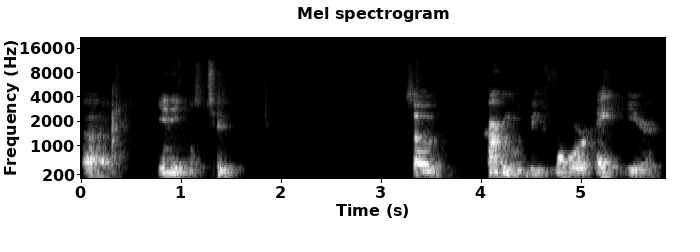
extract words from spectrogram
uh, n equals two. So carbon would be four, eight here.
